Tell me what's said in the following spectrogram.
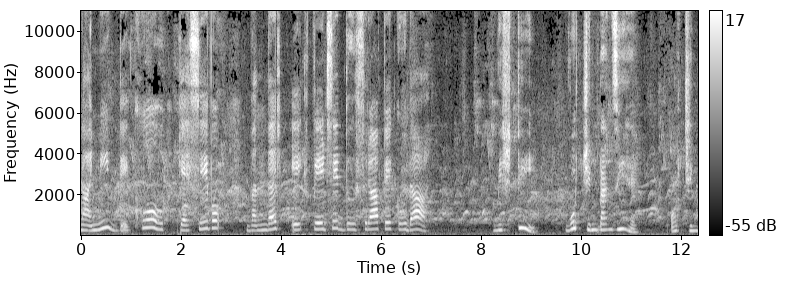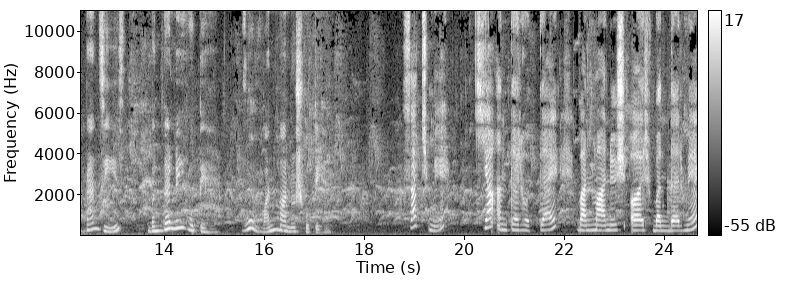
नानी देखो कैसे वो बंदर एक पेड़ से दूसरा पे कूदा। मिष्टी वो चिंपैंजी है और चिंपैंजीज बंदर नहीं होते हैं वो वन मानुष होते हैं। सच में क्या अंतर होता है वन मानुष और बंदर में?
